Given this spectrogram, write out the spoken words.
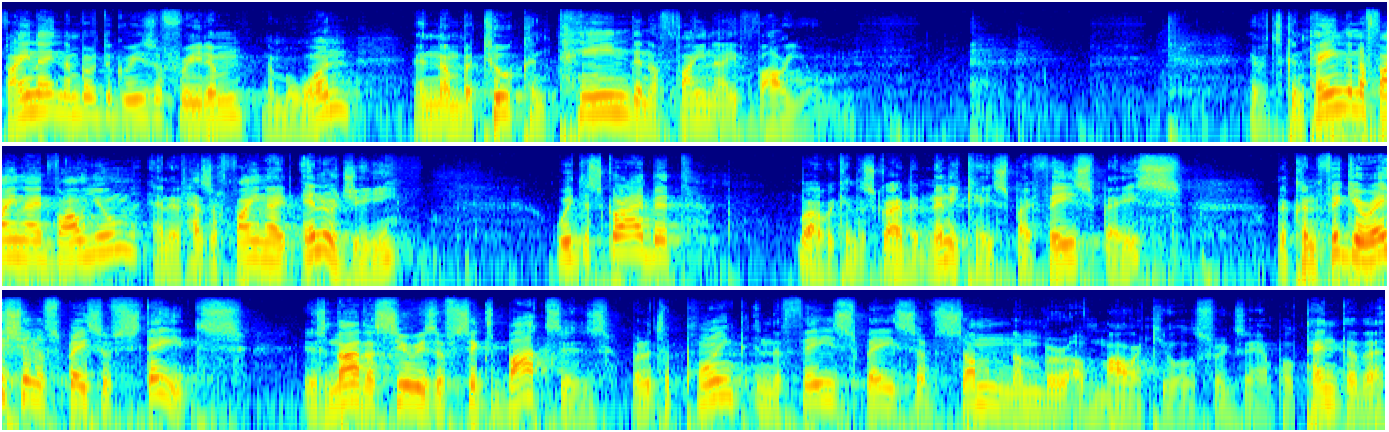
finite number of degrees of freedom, number one, and number two, contained in a finite volume. If it's contained in a finite volume and it has a finite energy, we describe it, well, we can describe it in any case by phase space. The configuration of space of states is not a series of six boxes, but it's a point in the phase space of some number of molecules, for example, 10 to the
